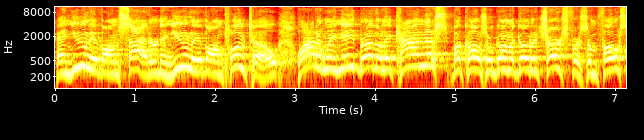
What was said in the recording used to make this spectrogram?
and you live on Saturn and you live on Pluto? Why do we need brotherly kindness? Because we're going to go to church for some folks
